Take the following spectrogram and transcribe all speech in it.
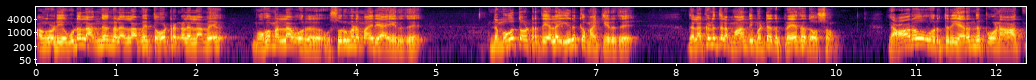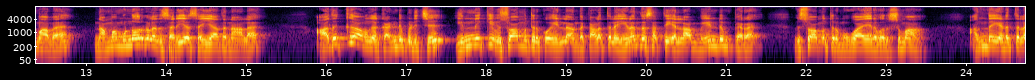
அவங்களுடைய உடல் அங்கங்கள் எல்லாமே தோற்றங்கள் எல்லாமே முகமெல்லாம் ஒரு சுருங்கின மாதிரி ஆயிடுது. இந்த முகத்தோற்றத்தை எல்லாம் இறுக்கமாக்கிடுது இந்த லக்கணத்தில் மாந்தி மட்டும் அது பிரேத தோஷம். யாரோ ஒருத்தர் இறந்து போன ஆத்மாவை நம்ம முன்னோர்கள் அது சரியாக செய்யாதனால அதுக்கு அவங்க கண்டுபிடிச்சு இன்றைக்கி விஸ்வாமுத்திர கோயிலில் அந்த காலத்தில் இழந்த சக்தி எல்லாம் மீண்டும் பெற விஸ்வாமுத்திர மூவாயிரம் வருஷமாக அந்த இடத்துல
